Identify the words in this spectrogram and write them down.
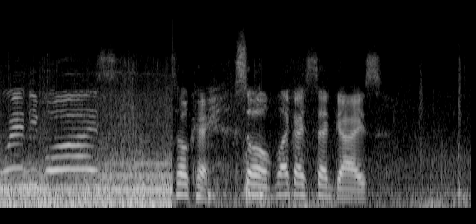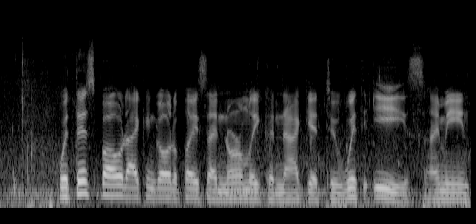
Windy, boys. It's okay. So, like I said, guys, with this boat, I can go to places I normally could not get to with ease. I mean,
